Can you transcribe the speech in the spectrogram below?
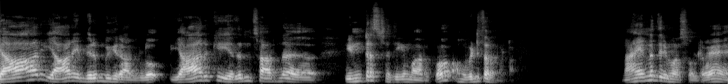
யார் யாரை விரும்புகிறார்களோ யாருக்கு எதன் சார்ந்த இன்ட்ரெஸ்ட் அதிகமா இருக்கோ அவங்க விட்டு தர மாட்டான் நான் என்ன தெரியுமா சொல்றேன்?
